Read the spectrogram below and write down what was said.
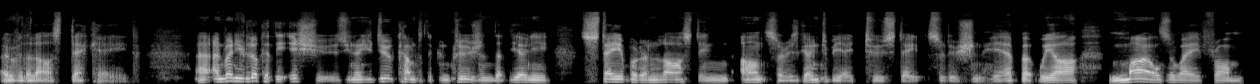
over the last decade. Uh, and when you look at the issues, you know, you do come to the conclusion that the only stable and lasting answer is going to be a two-state solution here. But we are miles away from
